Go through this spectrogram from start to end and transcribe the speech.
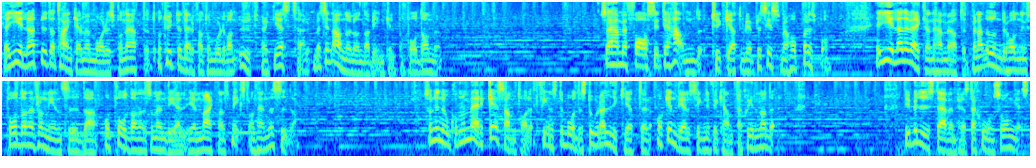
Jag gillar att byta tankar med Morris på nätet och tyckte därför att hon borde vara en utmärkt gäst här med sin annorlunda vinkel på poddande. Så här med facit i hand tycker jag att det blev precis som jag hoppades på. Jag gillade verkligen det här mötet mellan underhållningspoddande från min sida och poddande som en del i en marknadsmix från hennes sida. Som ni nog kommer att märka i samtalet finns det både stora likheter och en del signifikanta skillnader. Vi belyste även prestationsångest,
